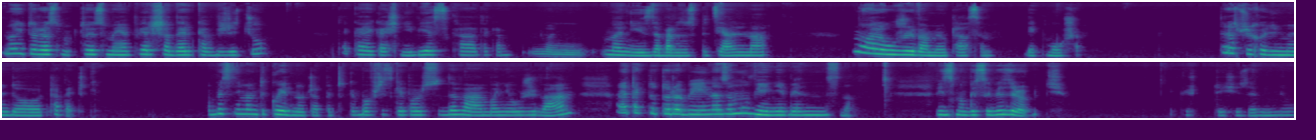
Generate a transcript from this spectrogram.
No i teraz to jest moja pierwsza derka w życiu. Taka jakaś niebieska, taka, no, no nie jest za bardzo specjalna. No ale używam ją czasem, jak muszę. Teraz przechodzimy do czapeczki. Obecnie mam tylko jedną czapeczkę, bo wszystkie posprzedawałam, bo nie używałam. Ale tak to to robię na zamówienie, więc no. Więc mogę sobie zrobić. Jakieś tutaj się zawinęło,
